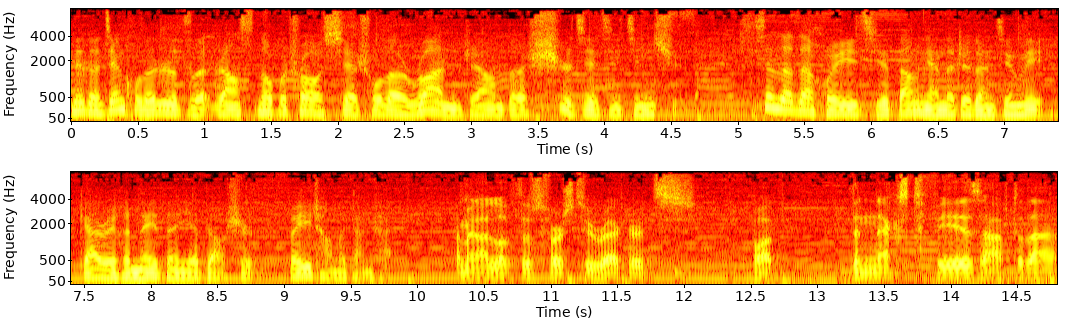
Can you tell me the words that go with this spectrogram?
那段艰苦的日子，让 Snow Patrol 写出了《Run》这样的世界级金曲。现在再回忆起当年的这段经历，Gary 和 Nathan 也表示非常的感慨。I mean, I love those first two records, but the next phase after that,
